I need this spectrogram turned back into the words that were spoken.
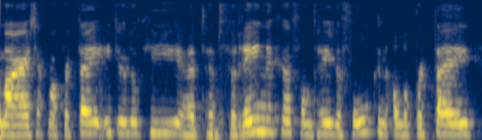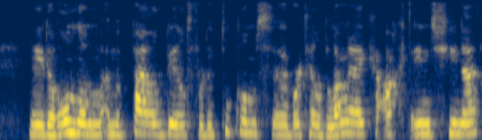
maar zeg maar partijideologie, het, het verenigen van het hele volk en alle partijleden rondom een bepaald beeld voor de toekomst wordt heel belangrijk geacht in China.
